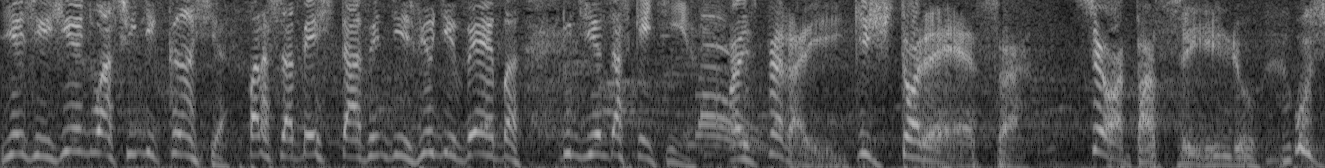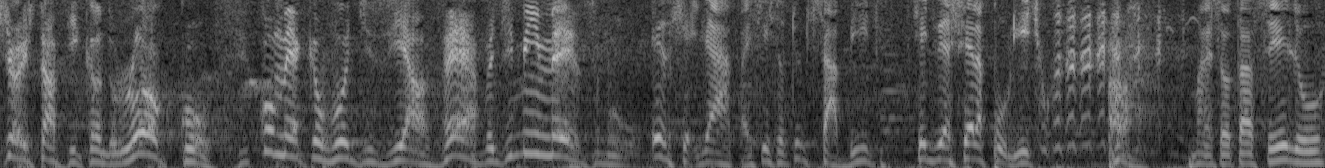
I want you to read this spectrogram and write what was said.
e exigindo uma sindicância para saber se está havendo desvio de verba do dia das quentinhas. Mas peraí, que história é essa? Seu Otacílio, o senhor está ficando louco? Como é que eu vou desviar a verba de mim mesmo? Eu sei lá, rapaz, vocês são tudo sabido. Você devia ser político. Mas, seu Tacílio,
